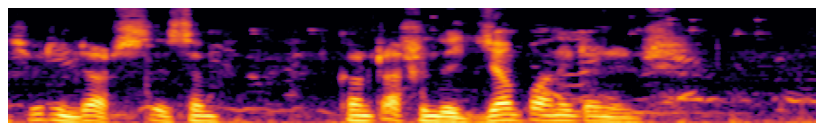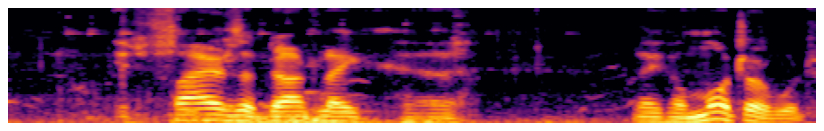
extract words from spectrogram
Shooting darts. There's some contraption they jump on it and it it fires a dart like uh, like a motor would.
